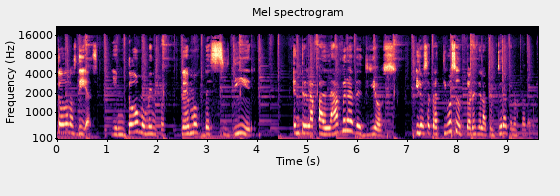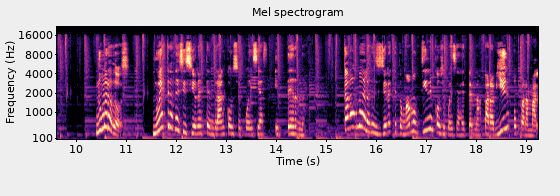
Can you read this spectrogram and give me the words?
Todos los días y en todo momento debemos decidir entre la palabra de Dios y los atractivos seductores de la cultura que nos rodea. Número 2. Nuestras decisiones tendrán consecuencias eternas una de las decisiones que tomamos tiene consecuencias eternas, para bien o para mal.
